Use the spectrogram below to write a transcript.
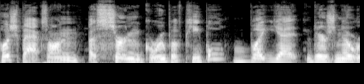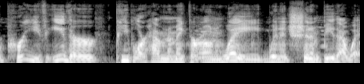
pushbacks on a certain group of people but yet there's no reprieve either. People are having to make their own way when it shouldn't be that way.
